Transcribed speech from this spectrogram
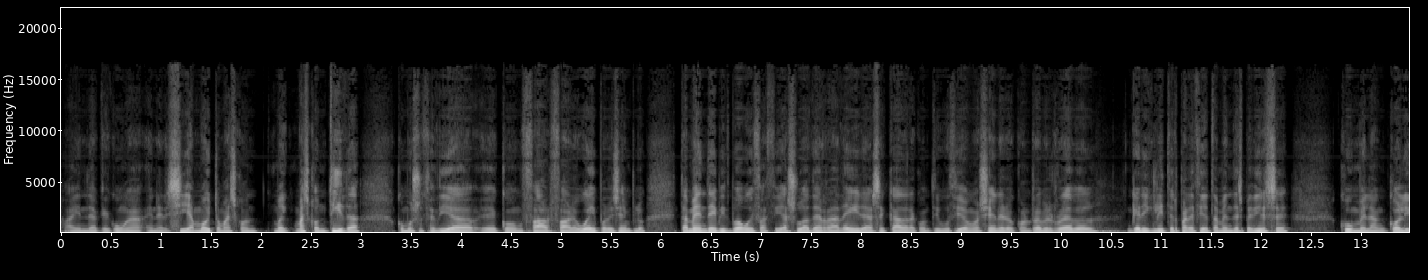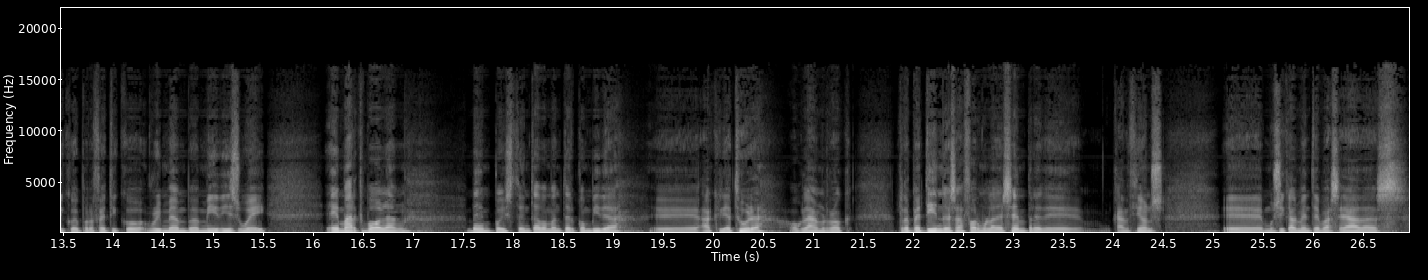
aínda que cunha enerxía moito máis con, máis contida, como sucedía eh, con Far Far Away, por exemplo. Tamén David Bowie facía a súa derradeira e secadra contribución ao xénero con Rebel Rebel. Gary Glitter parecía tamén despedirse cun melancólico e profético Remember Me This Way E Mark Bolan, ben, pois tentaba manter con vida eh, a criatura, o glam rock, repetindo esa fórmula de sempre de cancións eh, musicalmente baseadas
